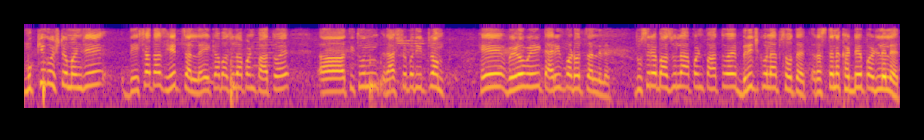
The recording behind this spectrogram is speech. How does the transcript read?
मुख्य गोष्ट म्हणजे देशात आज हेच चाललंय. एका बाजूला आपण पाहतोय तिथून राष्ट्रपती ट्रम्प हे वेळोवेळी टॅरिफ वाढवत चाललेले आहेत. दुसऱ्या बाजूला आपण पाहतोय ब्रिज कोलॅप्स होत आहेत. रस्त्यानं खड्डे पडलेले आहेत.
